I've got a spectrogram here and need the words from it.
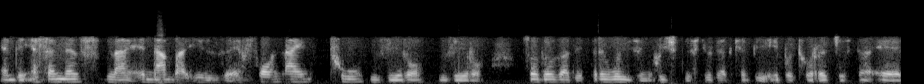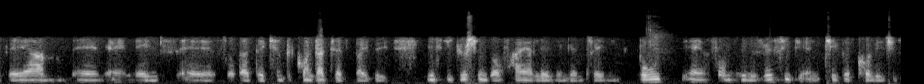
and the SMS line, number is uh, 49200. So those are the three ways in which the student can be able to register uh, their um, uh, uh names uh, so that they can be contacted by the institutions of higher learning and training, both uh, from university and TVET colleges.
